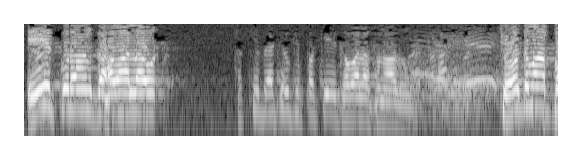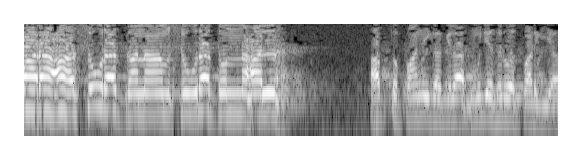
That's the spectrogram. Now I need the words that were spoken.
ایک قرآن کا حوالہ اور پکے بیٹھے ہو کہ پکے ایک حوالہ سنا دوں۔ چودواں پارا سورت کا نام سورت النحل۔ اب تو پانی کا گلاس مجھے ضرورت پڑ گیا۔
